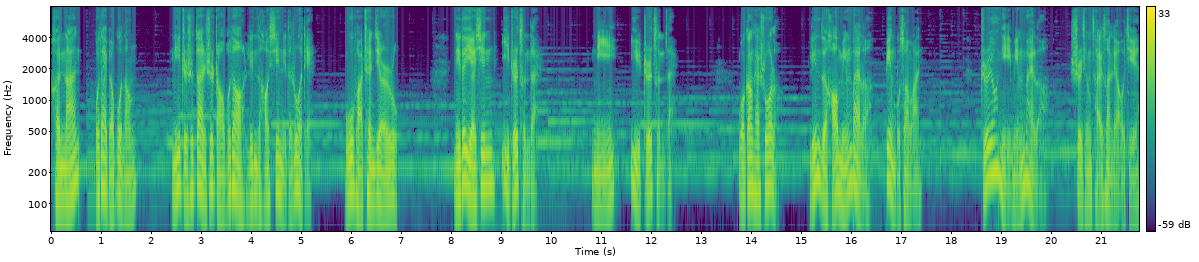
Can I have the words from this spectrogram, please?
很难，不代表不能。”你只是暂时找不到林子豪心里的弱点，无法趁机而入。你的野心一直存在，你一直存在。我刚才说了，林子豪明白了并不算完，只有你明白了，事情才算了结。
